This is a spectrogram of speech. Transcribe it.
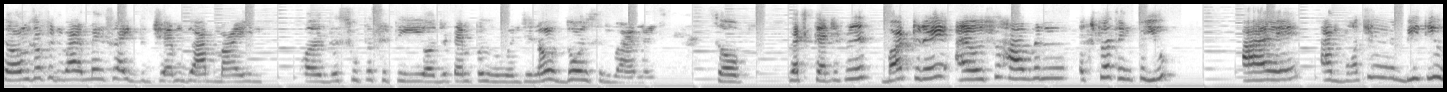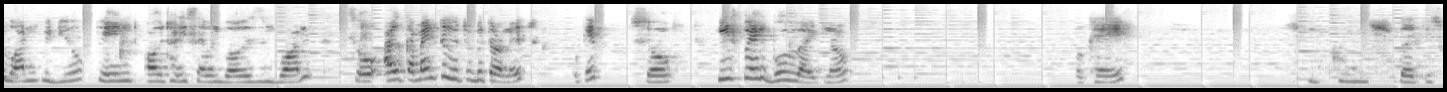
terms of environments like the gem grab mine or the super city or the temple ruins, you know, those environments. So let's get it with it. But today I also have an extra thing for you I am watching the BT1 video playing all 37 balls in one. So I'll comment a little bit on it. Okay. So he's playing bull right now. Okay. That is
